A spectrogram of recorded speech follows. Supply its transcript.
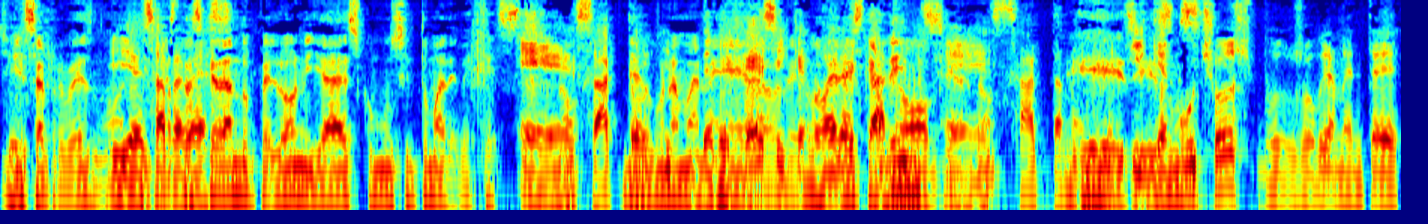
Y es al revés, ¿no? Y es al Estás quedando pelón y ya es como un síntoma de vejez. Exacto. De alguna manera. De vejez y que no eres tan... Exactamente. y que muchos, pues, obviamente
